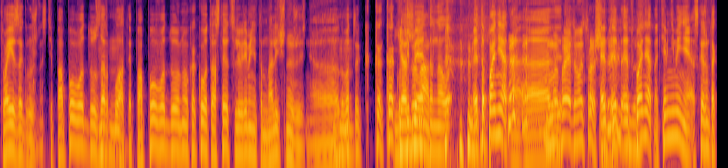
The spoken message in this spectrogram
твоей загруженности, по поводу зарплаты, по поводу, ну, какого-то остается ли времени там на личную жизнь. Ну, Мгм. Вот к- как Я у тебя женат. это... нал- Это понятно. э, Мы поэтому и Это, спрашиваем. это- понятно. Тем не менее, скажем так,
